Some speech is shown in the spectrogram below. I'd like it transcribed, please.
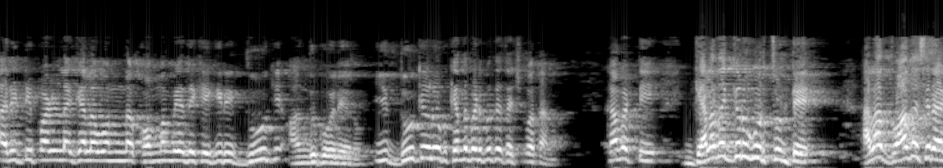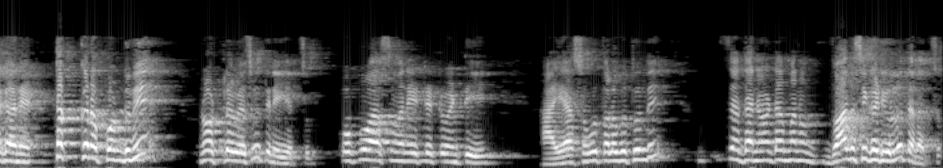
అరటి పళ్ళ గెల ఉన్న కొమ్మ మీదకి ఎగిరి దూకి అందుకోలేను. ఈ దూకేలోపు కింద పడిపోతే చచ్చిపోతాను. కాబట్టి గెల దగ్గర కూర్చుంటే అలా ద్వాదశి రాగానే టక్కున పండుని నోట్లో వేసుకు తినేయచ్చు. ఉపవాసం అనేటటువంటి ఆయాసము తొలగుతుంది. దాని మనం ద్వాదశి గడియల్లో తినచ్చు.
